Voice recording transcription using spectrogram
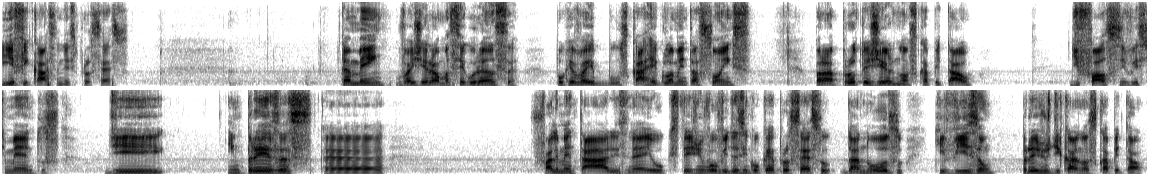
e eficácia nesse processo. Também vai gerar uma segurança, porque vai buscar regulamentações para proteger o nosso capital de falsos investimentos, de empresas é, falimentares, né, ou que estejam envolvidas em qualquer processo danoso que visam prejudicar nosso capital.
